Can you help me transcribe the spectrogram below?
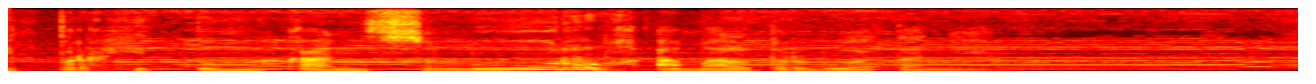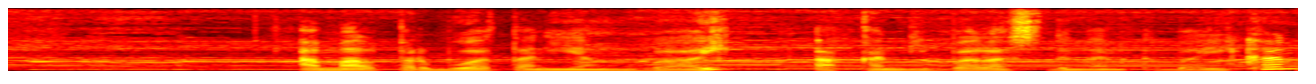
diperhitungkan seluruh amal perbuatannya. Amal perbuatan yang baik akan dibalas dengan kebaikan,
